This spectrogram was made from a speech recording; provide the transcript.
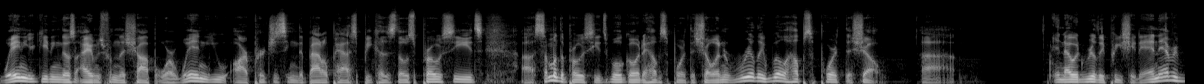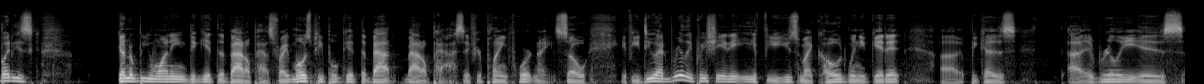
when you're getting those items from the shop or when you are purchasing the battle pass because those proceeds uh, some of the proceeds will go to help support the show and it really will help support the show. Uh, and i would really appreciate it. And everybody's gonna be wanting to get the battle pass right? Most people get the bat battle pass if you're playing fortnite. So if you do i'd really appreciate it if you use my code when you get it uh, because uh, it really is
